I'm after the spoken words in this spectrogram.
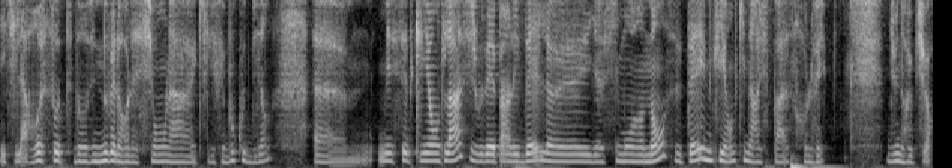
et qui la ressaute dans une nouvelle relation là qui lui fait beaucoup de bien. mais cette cliente là, si je vous avais parlé d'elle il y a six mois, un an, c'était une cliente qui n'arrive pas à se relever d'une rupture.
